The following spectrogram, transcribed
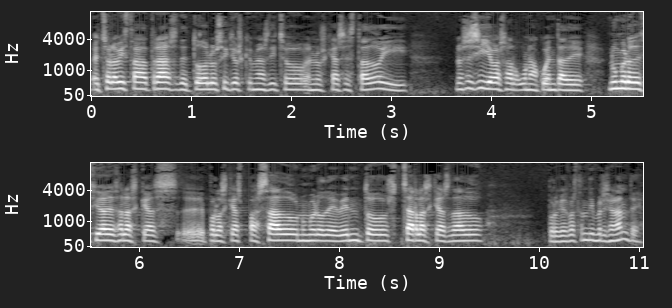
he hecho la vista atrás de todos los sitios que me has dicho en los que has estado y no sé si llevas alguna cuenta de número de ciudades a las que has, eh, por las que has pasado, número de eventos, charlas que has dado, porque es bastante impresionante.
